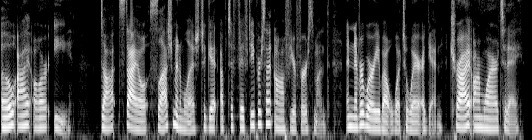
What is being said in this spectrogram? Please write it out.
O I R E dot style slash minimalish to get up to 50% off your first month and never worry about what to wear again. Try Armoire today.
